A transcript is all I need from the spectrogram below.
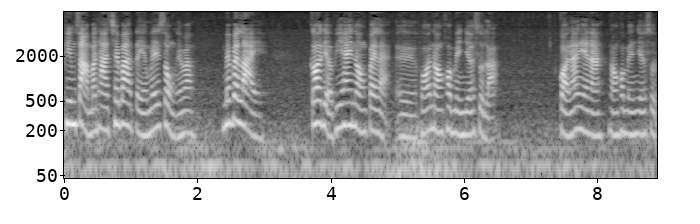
พิมพ์สามบรรทัดใช่ป่ะแต่ยังไม่ได้ส่งใช่ป่ะไม่เป็นไร ก็เดี๋ยวพี่ให้น้องไปแหละเออเพราะน้องคอมเมนต์เยอะสุดละก่อนหน้านี้นะน้องคอมเมนต์เยอะสุด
